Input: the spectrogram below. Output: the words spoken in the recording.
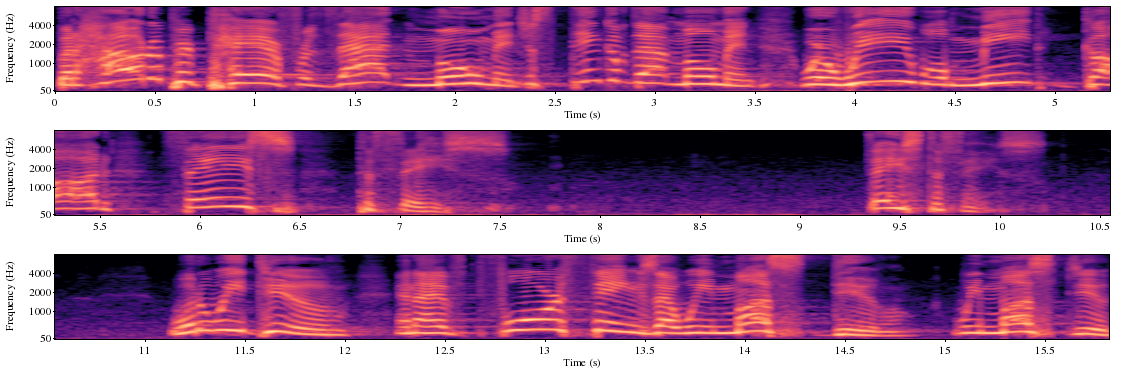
But how to prepare for that moment, just think of that moment where we will meet God face to face. Face to face. What do we do? And I have four things that we must do. We must do.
